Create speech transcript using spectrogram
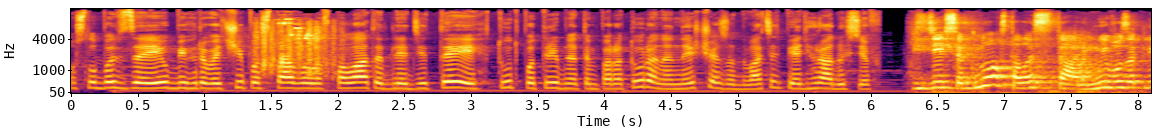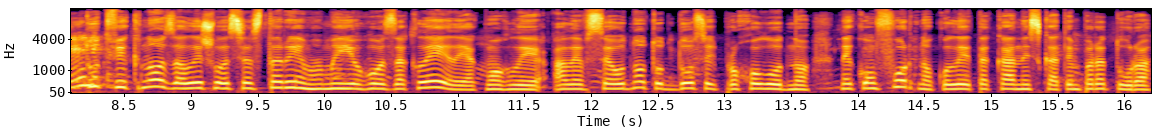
У Слободзеї обігрівачі поставили в палати для дітей. Тут потрібна температура не нижче за 25 градусів. Здесь окно осталось старым. Мы его заклеили. Тут вікно залишилося старим. Ми його заклеїли як могли, але все одно тут досить прохолодно, некомфортно, коли така низька температура.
